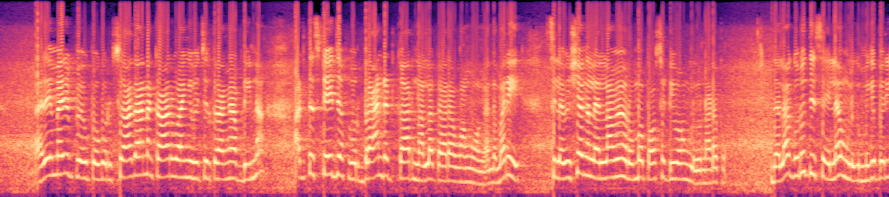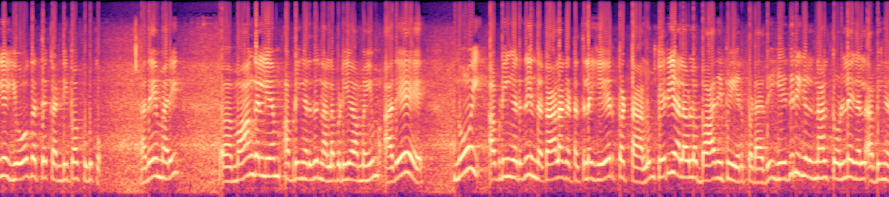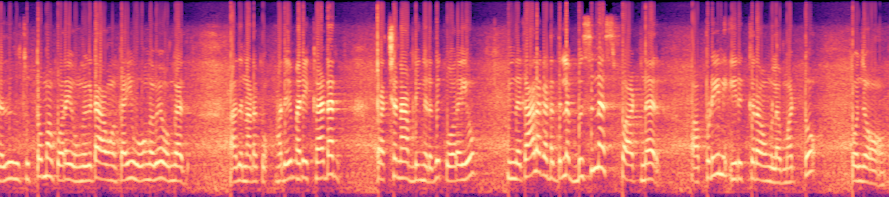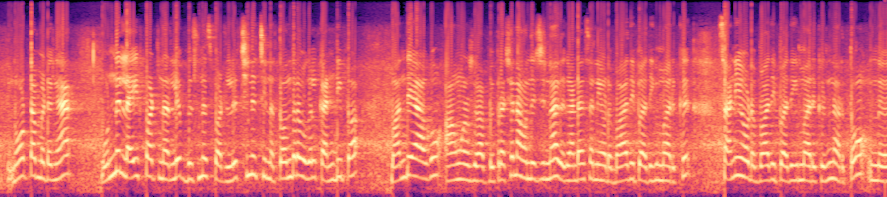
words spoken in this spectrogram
அதே மாதிரி இப்போ இப்போ ஒரு சாதாரண கார் வாங்கி வச்சுருக்குறாங்க அப்படின்னா அடுத்த ஸ்டேஜ் ஆஃப் ஒரு பிராண்டட் கார் நல்ல காராக வாங்குவாங்க. அந்த மாதிரி சில விஷயங்கள் எல்லாமே ரொம்ப பாசிட்டிவாக உங்களுக்கு நடக்கும். இதெல்லாம் குரு திசையில் உங்களுக்கு மிகப்பெரிய யோகத்தை கண்டிப்பாக கொடுக்கும். அதே மாதிரி மாங்கல்யம் அப்படிங்கிறது நல்லபடியாக அமையும். அதே நோய் அப்படிங்கிறது இந்த காலகட்டத்தில் ஏற்பட்டாலும் பெரிய அளவில் பாதிப்பு ஏற்படாது. எதிரிகள்னால் தொல்லைகள் அப்படிங்கிறது சுத்தமாக குறையும். உங்ககிட்ட அவங்க கை ஓங்கவே ஓங்காது. அது நடக்கும். அதே மாதிரி கடன் பிரச்சனை அப்படிங்கிறது குறையும். இந்த காலகட்டத்தில் பிஸ்னஸ் பார்ட்னர் அப்படின்னு இருக்கிறவங்கள மட்டும் கொஞ்சம் நோட்டமிடுங்க ஒன்று லைஃப் பார்ட்னர்லேயோ பிஸ்னஸ் பார்ட்னர்லேயோ சின்ன சின்ன தொந்தரவுகள் கண்டிப்பாக வந்தே ஆகும். அவங்களுக்கு அப்படி பிரச்சனை வந்துச்சுன்னா அது கண்ட சனியோட பாதிப்பு அதிகமாக இருக்குது சனியோட பாதிப்பு அதிகமாக இருக்குதுன்னு அர்த்தம். இந்த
